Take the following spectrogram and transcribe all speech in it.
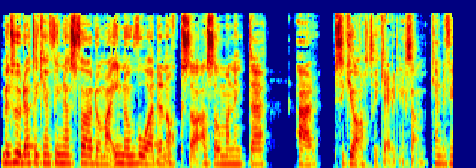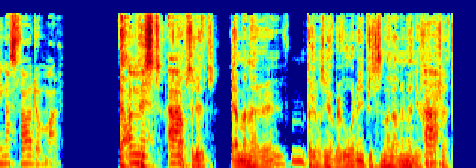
Men tror du att det kan finnas fördomar inom vården också? Alltså om man inte är psykiatriker liksom. Kan det finnas fördomar? Ja, Ja, men- visst, ja. absolut. Jag menar, personer som jobbar i vården är precis som alla andra människor Ja. så att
